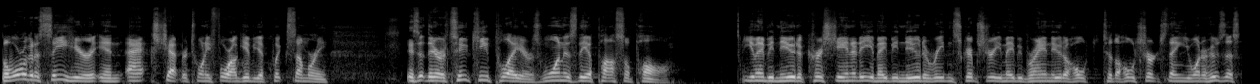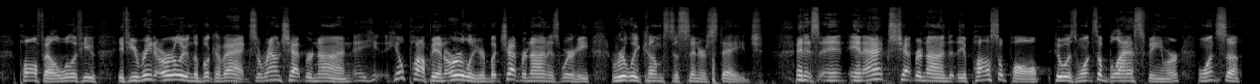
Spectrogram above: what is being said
But what we're going to see here in Acts chapter 24, I'll give you a quick summary, is that there are two key players. One is the Apostle Paul. You may be new to Christianity. You may be new to reading Scripture. You may be brand new to, whole, to the whole church thing. You wonder, who's this Paul fellow? Well, if you, if you read earlier in the book of Acts, around chapter 9, he, will pop in earlier, but chapter 9 is where he really comes to center stage. And it's in, in Acts chapter 9 that the Apostle Paul, who was once a blasphemer, once a,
